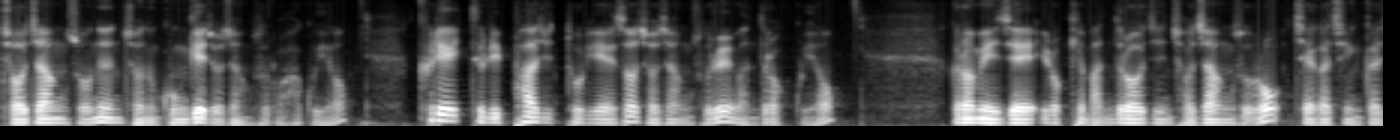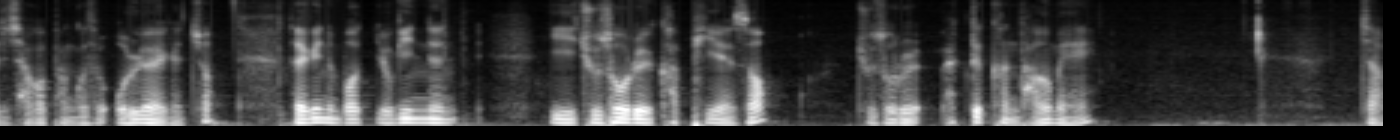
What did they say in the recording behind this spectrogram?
저장소는 저는 공개 저장소로 하고요. create repository에서 저장소를 만들었고요. 그러면 이제 이렇게 만들어진 저장소로 제가 지금까지 작업한 것을 올려야겠죠? 자, 여기 있는 뭐 여기 있는 이 주소를 카피해서 주소를 획득한 다음에 자,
